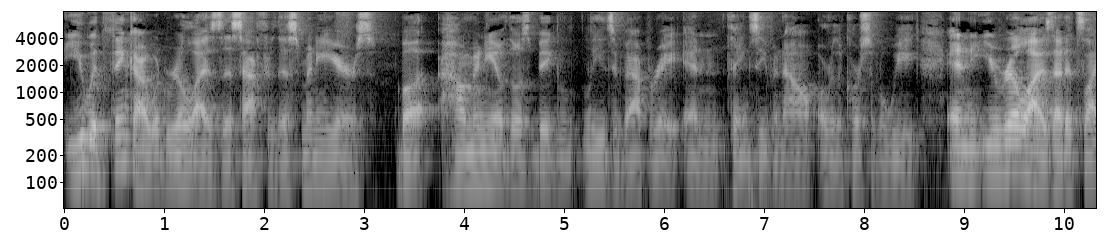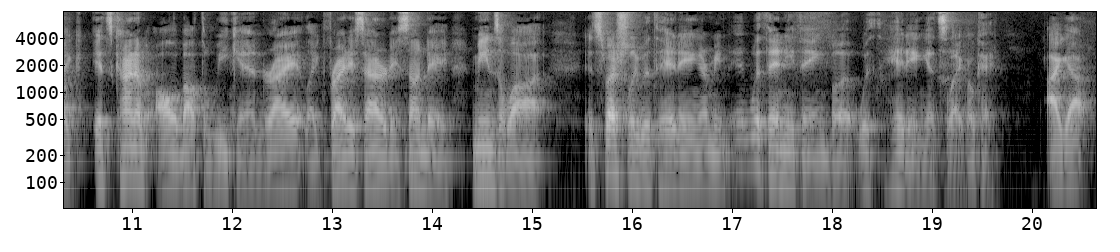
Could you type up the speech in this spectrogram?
you would think I would realize this after this many years but how many of those big leads evaporate and things even out over the course of a week? And you realize that it's like it's kind of all about the weekend right? Like friday saturday sunday means a lot especially with hitting. I mean eh, with anything but with hitting it's like okay i got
